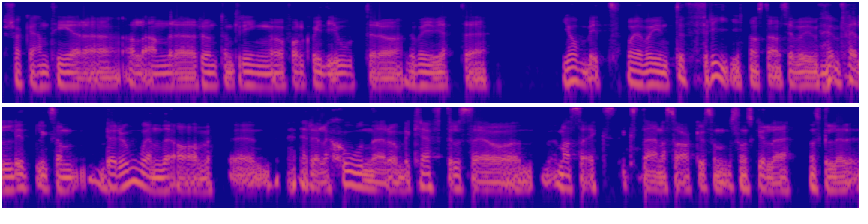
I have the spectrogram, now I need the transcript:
försöka hantera alla andra runt omkring och folk var idioter och det var ju jätte jättejobbigt. Och jag var ju inte fri någonstans. Jag var ju väldigt liksom beroende av eh, relationer och bekräftelse och massa ex externa saker som, som, skulle, som skulle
